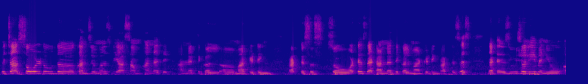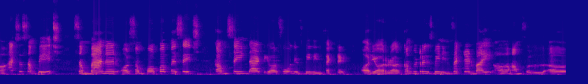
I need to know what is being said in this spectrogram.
which are sold to the consumers via some unethic, unethical uh, marketing practices. So, what is that unethical marketing practices? That is usually when you uh, access some page, some banner or some pop-up message comes saying that your phone is being infected or your uh, computer is being infected by uh, harmful uh,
